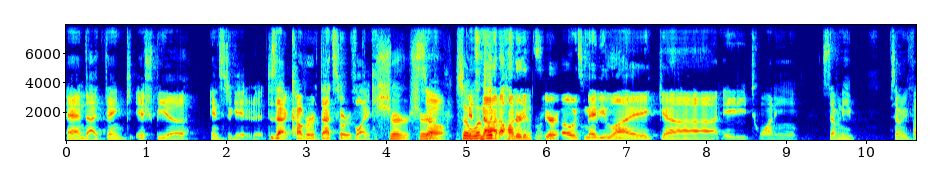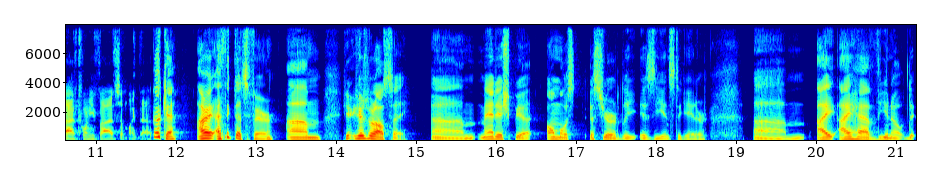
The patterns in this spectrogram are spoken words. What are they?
And I think Ishbia instigated it. Does that cover that sort of like sure, sure. So, so it's what, not what, 100 and 0, it's maybe like uh 80 20 70 75 25 something like that. Okay. All right, I think that's fair. Um here, here's what I'll say. Um Matt Ishbia almost assuredly is the instigator. Um I I have, you know, th-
